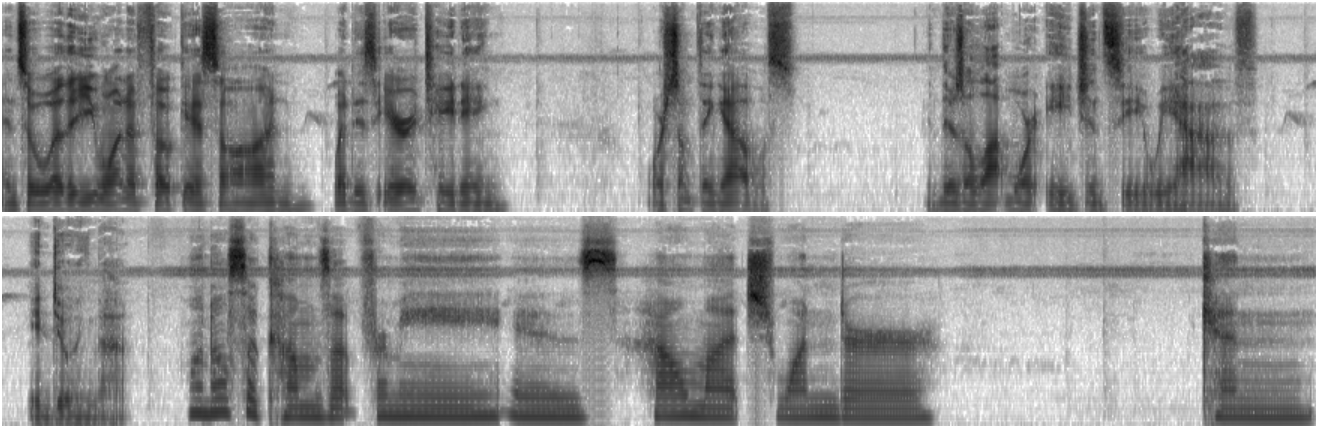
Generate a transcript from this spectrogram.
And so, whether you want to focus on what is irritating or something else, there's a lot more agency we have in doing that. What also comes up for me is how much wonder can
